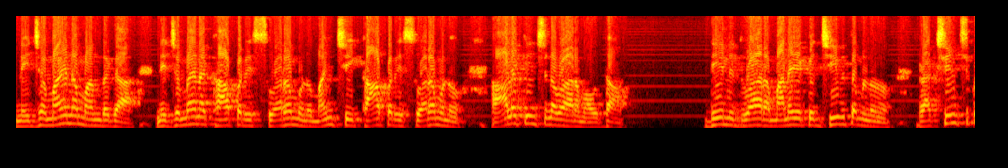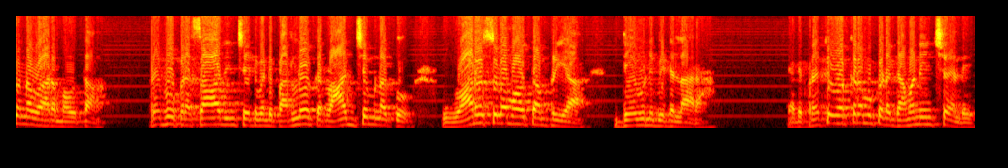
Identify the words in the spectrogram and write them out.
నిజమైన మందగా నిజమైన కాపరి స్వరమును మంచి కాపరి స్వరమును ఆలకించిన వారం అవుతాం. దీని ద్వారా మన యొక్క జీవితములను రక్షించుకున్న వారం అవుతాం ప్రభు ప్రసాదించేటువంటి పరలోక రాజ్యమునకు వారసులం అవుతాం ప్రియ దేవుని బిడ్డలారా. అంటే ప్రతి ఒక్కరము కూడా గమనించండి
